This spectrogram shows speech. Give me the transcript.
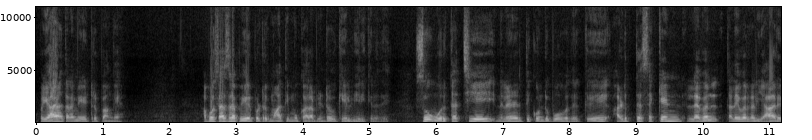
இப்போ யார் அந்த தலைமை ஏற்றிருப்பாங்க? அப்போ சலசலப்பு ஏற்பட்டிருக்கும் அதிமுக அப்படின்ற ஒரு கேள்வி இருக்கிறது. ஸோ ஒரு கட்சியை நிலைநிறுத்தி கொண்டு போவதற்கு அடுத்த செகண்ட் லெவல் தலைவர்கள் யார்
